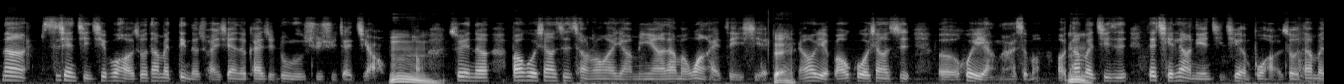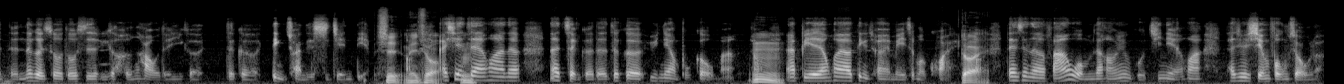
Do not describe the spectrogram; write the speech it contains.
那之前景气不好的时候，他们订的船现在都开始陆陆续续在交，嗯，所以呢，包括像是长荣啊、阳明啊，他们望海这一些，对，然后也包括像是呃惠阳啊什么哦，他们其实在前两年景气很不好的时候，他们的那个时候都是一个很好的一个。这个定船的时间点是没错，那、啊、现在的话呢，嗯、那整个的这个运量不够嘛，嗯，那别人话要定船也没这么快，对。但是呢，反而我们的航运股今年的话，它就先丰收了，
